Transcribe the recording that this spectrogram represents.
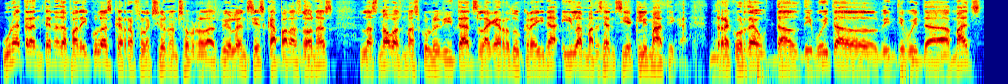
una trentena de pel·lícules que reflexionen sobre les violències cap a les dones, les noves masculinitats, la guerra d'Ucraïna i l'emergència climàtica. Recordeu, del 18 al 28 de maig,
